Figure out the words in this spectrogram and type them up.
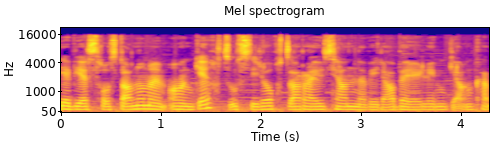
եւ ես խոստանում եմ անկեղծ ու սիրող ծառայության նվիրաբերել իմ կյանքը։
